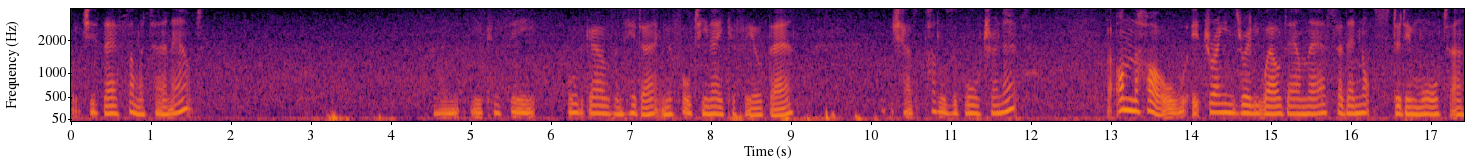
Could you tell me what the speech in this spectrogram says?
which is their summer turnout. And then you can see all the girls and Hidda in the 14 acre field there, which has puddles of water in it. But on the whole, it drains really well down there, so they're not stood in water.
